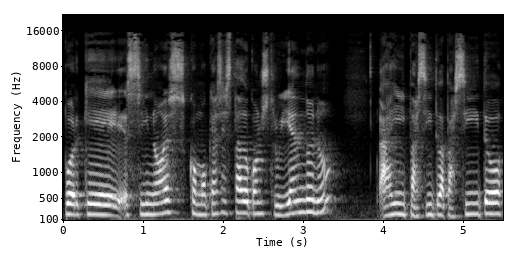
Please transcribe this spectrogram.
porque si no es como que has estado construyendo, ¿no? ahí pasito a pasito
